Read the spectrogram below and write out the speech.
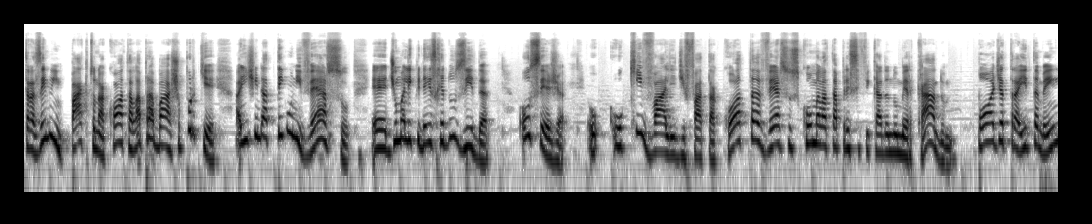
trazendo impacto na cota lá para baixo. Por quê? A gente ainda tem um universo é, de uma liquidez reduzida. Ou seja, o, o que vale de fato a cota versus como ela está precificada no mercado pode atrair também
